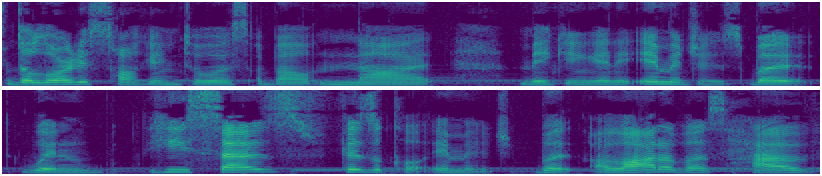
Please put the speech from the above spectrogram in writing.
the Lord is talking to us about not making any images, but when He says physical image, but a lot of us have,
